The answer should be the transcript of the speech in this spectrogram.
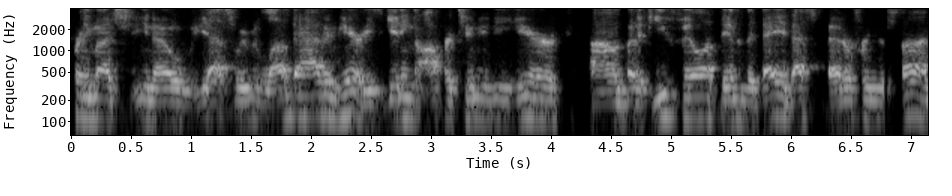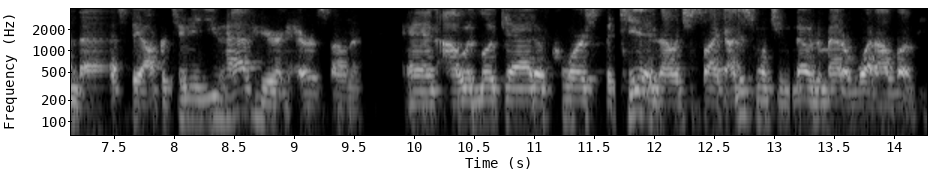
pretty much, you know, yes, we would love to have him here. He's getting the opportunity here. Um, but if you feel at the end of the day that's better for your son, that's the opportunity you have here in Arizona. And I would look at, of course, the kid, and I was just like, I just want you to know, no matter what, I love you.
